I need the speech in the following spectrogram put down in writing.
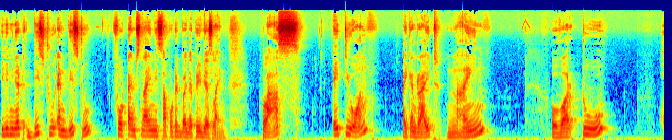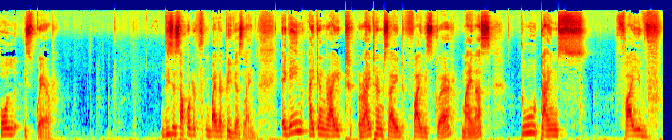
eliminate this 2 and this 2 4 times 9 is supported by the previous line. Plus 81 I can write 9 over 2 whole square this is supported by the previous line again I can write right hand side 5 square minus 2 times 5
